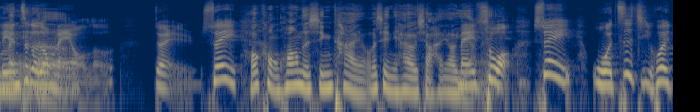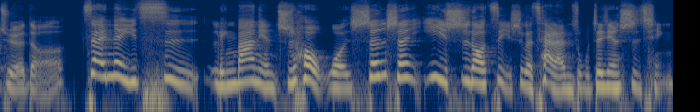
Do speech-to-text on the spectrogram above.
连这个都没有了，对，所以好恐慌的心态哦，而且你还有小孩要养。没错，所以我自己会觉得，在那一次零八年之后，我深深意识到自己是个菜篮族这件事情，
